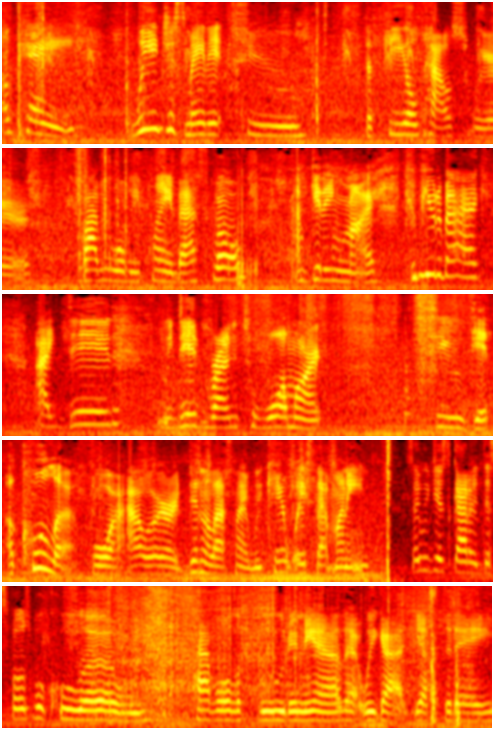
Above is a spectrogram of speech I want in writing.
Okay, we just made it to the field house where Bobbi will be playing basketball. I'm getting my computer bag. I did, we did run to Walmart to get a cooler for our dinner last night. We can't waste that money. So we just got a disposable cooler. We have all the food in there that we got yesterday.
